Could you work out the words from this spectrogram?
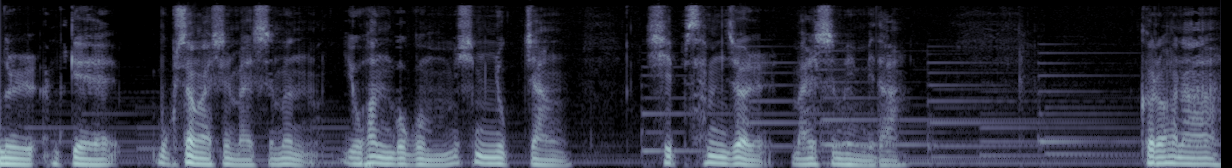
오늘 함께 묵상하실 말씀은 요한복음 16장 13절 말씀입니다. 그러나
